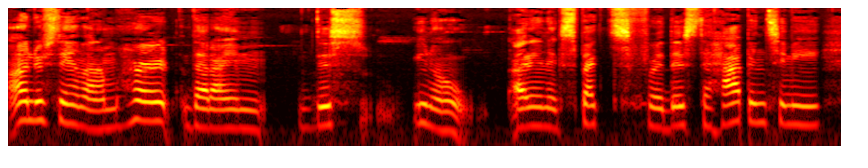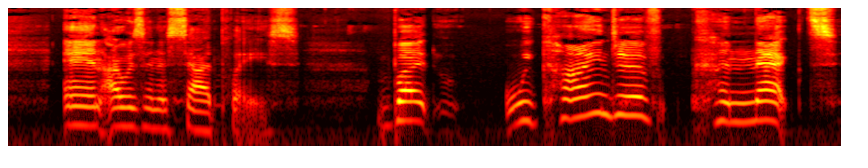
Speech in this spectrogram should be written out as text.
understand that I'm hurt, that I'm this, you know, I didn't expect for this to happen to me, and I was in a sad place. But we kind of connect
